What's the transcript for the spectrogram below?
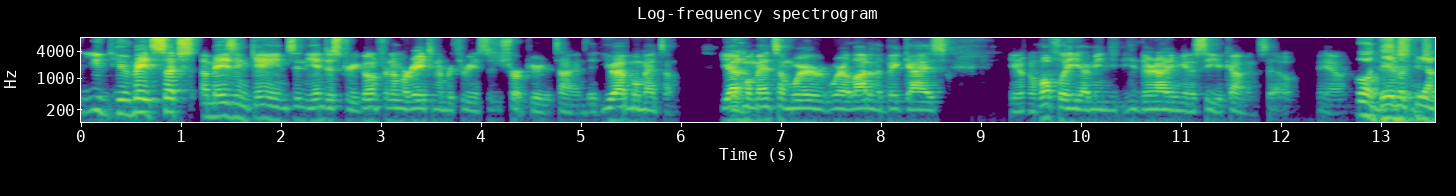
you, you've made such amazing gains in the industry, going from number eight to number three in such a short period of time. That you have momentum. You have yeah. momentum where where a lot of the big guys, you know, hopefully, I mean, they're not even going to see you coming. So you know. Oh, David, yeah.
